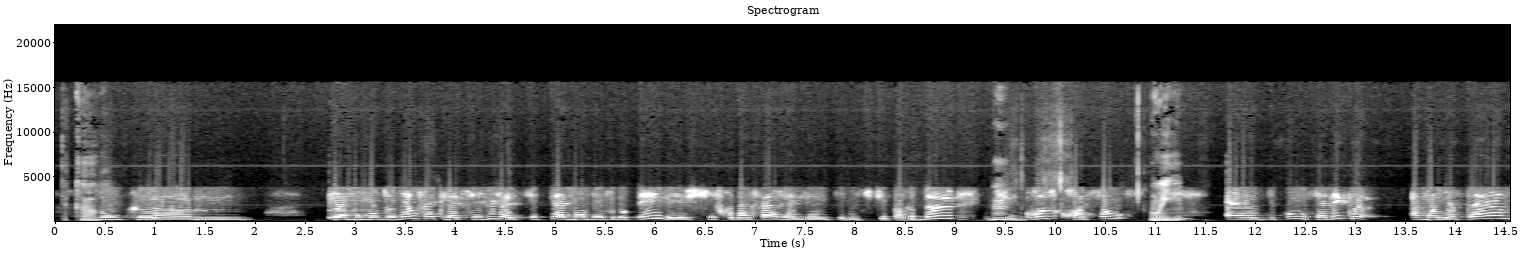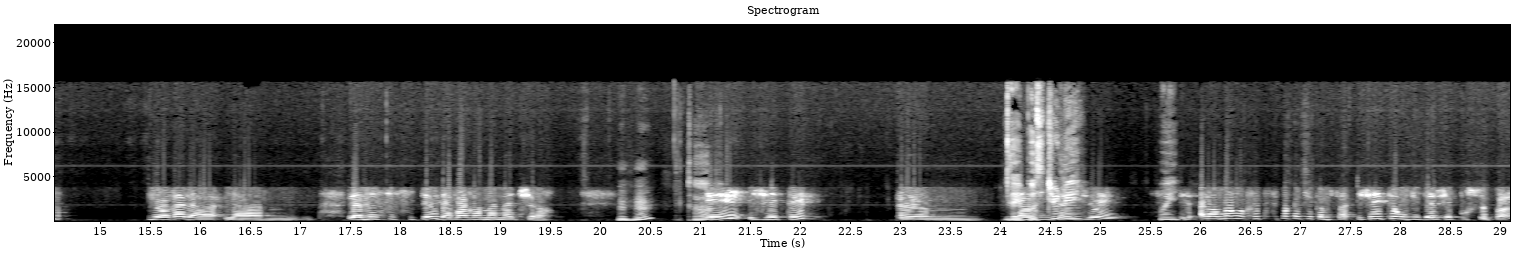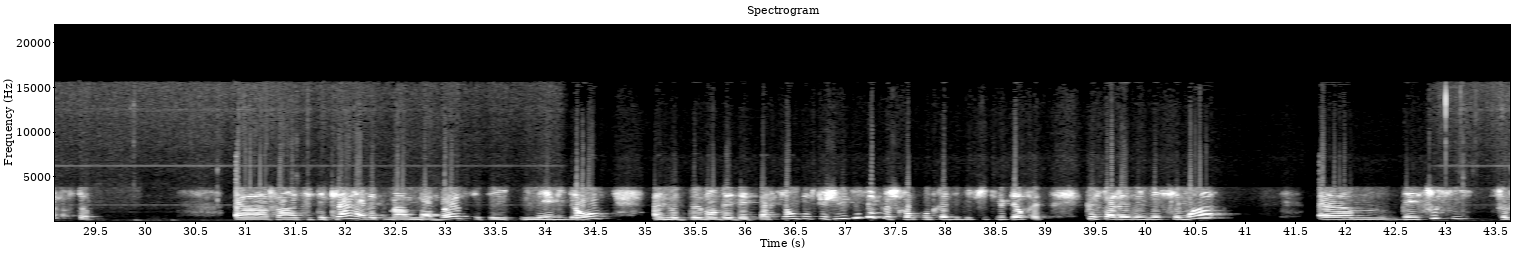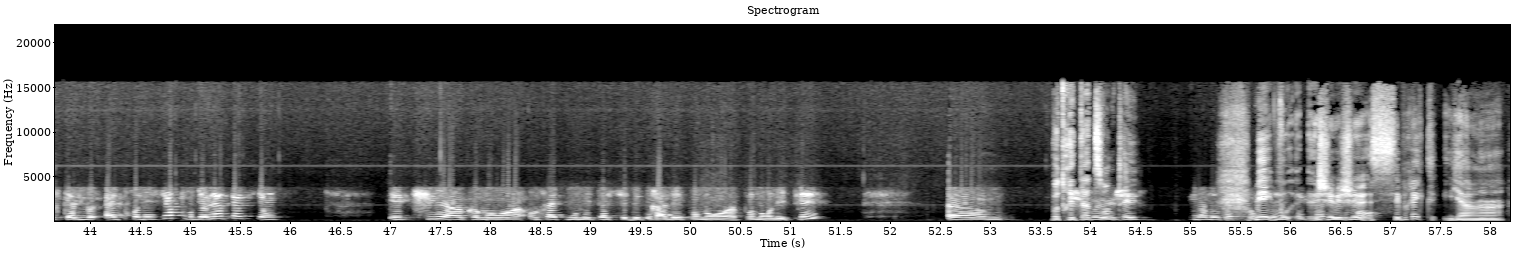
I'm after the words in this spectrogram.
d'accord. Donc, et à un moment donné, en fait, la cellule, elle s'est tellement développée, les chiffres d'affaires, elle a été multipliée par deux, et puis Mm. une grosse croissance. Oui, Euh, du coup, on savait que à moyen terme, il y aurait la, la, la nécessité d'avoir un manager. D'accord. Et j'étais. Euh, Vous avez postulé Oui, Alors non, en fait, c'est pas passé comme ça. J'ai été envisagée pour ce poste. Euh, Enfin, c'était clair avec ma, ma boss, c'était une évidence. Elle me demandait d'être patiente parce que je lui disais que je rencontrais des difficultés, en fait, que ça réveillait chez moi euh, des soucis. Sauf qu'elle me, elle prenait ça pour de l'impatience. Et puis, euh, comment, euh, en fait, mon état s'est dégradé pendant, euh, pendant l'été. Euh, Votre état de santé? Mon état de santé. Mais vous, je, je, exactement. c'est vrai qu'il y a un,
